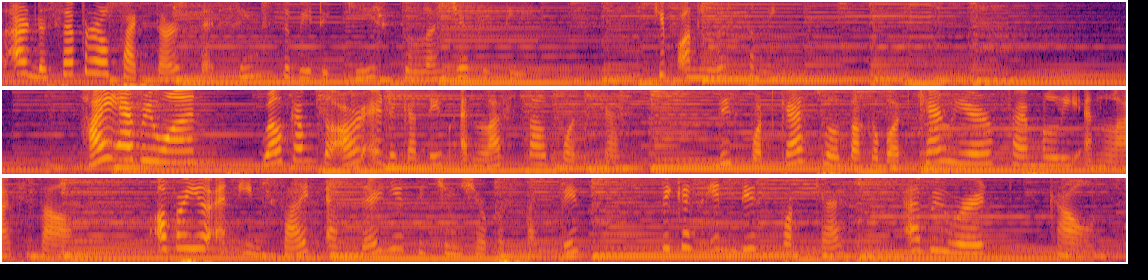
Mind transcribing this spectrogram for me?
are the several factors that seems to be the keys to longevity. Keep on listening. Hi everyone, welcome to our educative and lifestyle podcast. This podcast will talk about career, family, and lifestyle. Offer you an insight and dare you to change your perspective because in this podcast, every word counts.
